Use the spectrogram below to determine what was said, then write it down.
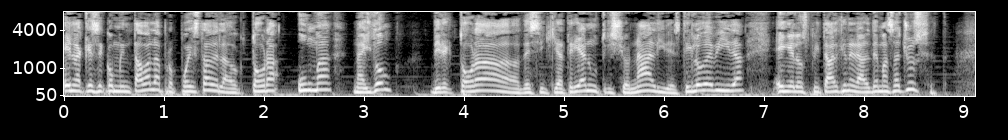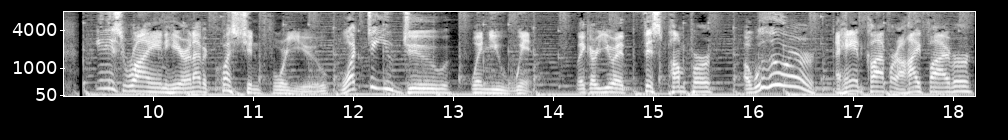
en la que se comentaba la propuesta de la doctora Uma Naidó, directora de psiquiatría nutricional y de estilo de vida en el Hospital General de Massachusetts. It is Ryan here and I have a question for you. What do you do when you win? Like are you a fist pumper? a woohooer, a hand clapper, a high fiver.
